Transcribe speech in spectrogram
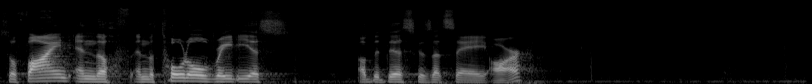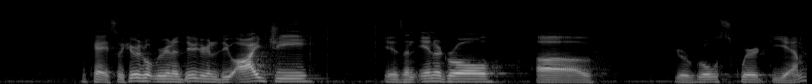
So find, and the, and the total radius of the disk is, let's say, r. Okay, so here's what we're going to do. You're going to do ig is an integral of your rho squared dm.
